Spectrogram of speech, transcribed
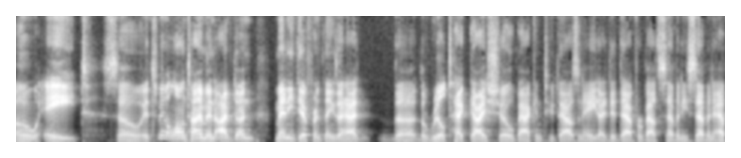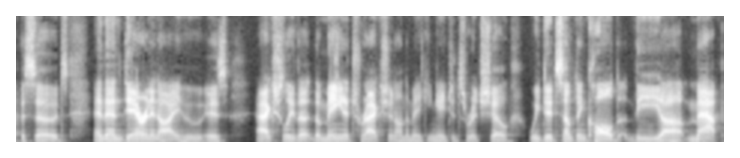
08. So it's been a long time, and I've done many different things. I had the the Real Tech Guy show back in 2008. I did that for about 77 episodes, and then Darren and I, who is actually the, the main attraction on the Making Agents Rich show. We did something called the uh, MAP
